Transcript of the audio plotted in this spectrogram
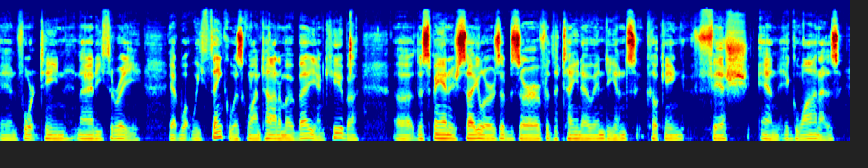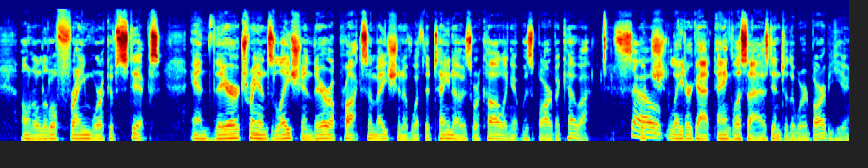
in 1493, at what we think was Guantanamo Bay in Cuba, uh, the Spanish sailors observed the Taino Indians cooking fish and iguanas on a little framework of sticks, and their translation, their approximation of what the Tainos were calling it was barbacoa, so, which later got anglicized into the word barbecue.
